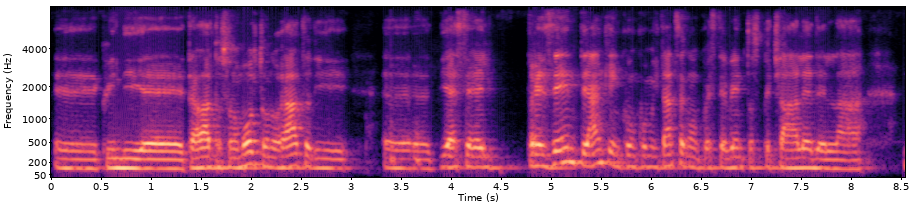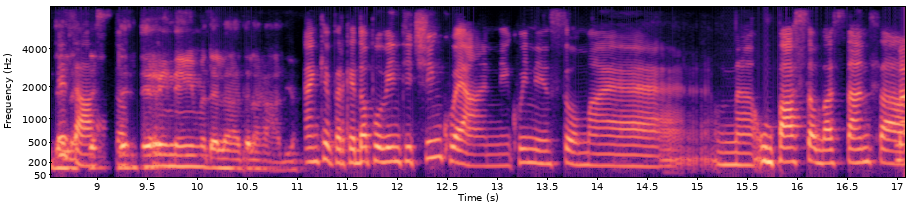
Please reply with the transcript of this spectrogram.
quindi, eh, tra l'altro, sono molto onorato di, eh, di essere presente anche in concomitanza con questo evento speciale della, del, esatto. del, del rename della, della, radio. Anche perché dopo 25 anni, quindi insomma è un, un passo abbastanza... Ma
